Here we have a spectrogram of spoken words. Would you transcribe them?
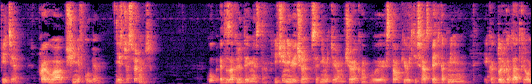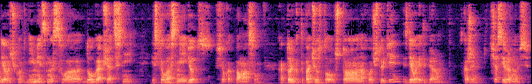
Третье. Правила общения в клубе. Я сейчас вернусь. Клуб – это закрытое место. В течение вечера с одним и тем же человеком вы сталкиваетесь раз пять как минимум. И как только ты открыл девочку, не имеет смысла долго общаться с ней. Если у вас не идет все как по маслу. Как только ты почувствовал, что она хочет уйти, сделай это первым. Скажи «сейчас я вернусь»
